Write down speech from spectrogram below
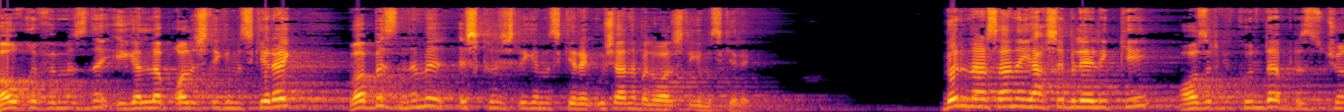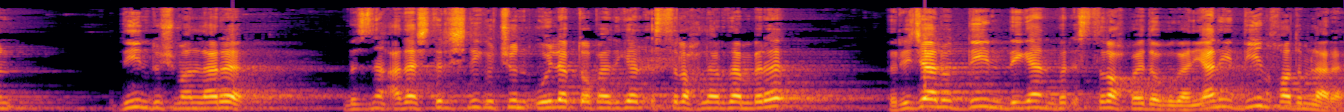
mavqifimizni egallab olishligimiz kerak va biz nima ish qilishligimiz kerak o'shani bilib olishligimiz kerak. Bir narsani yaxshi bilaylikki hozirgi kunda biz uchun din dushmanlari bizni adashtirishlik uchun o'ylab topadigan istilohlardan biri rijaluddin degan bir istiloh paydo bo'lgan ya'ni din xodimlari.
